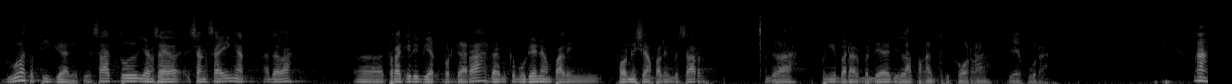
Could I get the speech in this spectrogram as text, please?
dua atau tiga gitu. Ya. Satu yang saya yang saya ingat adalah eh, tragedi biak berdarah dan kemudian yang paling vonis yang paling besar adalah pengibaran bendera di lapangan Trikora, Jayapura. Nah,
